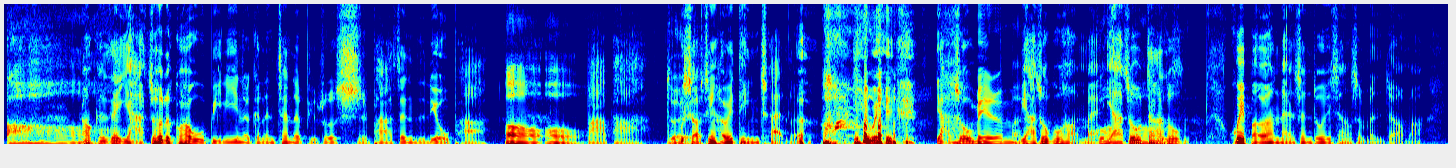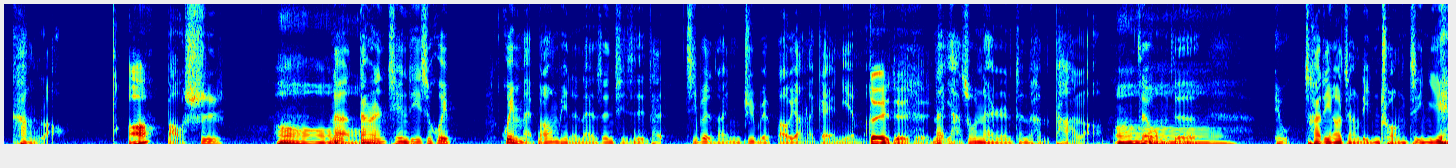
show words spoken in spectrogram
哦，然后，可是，在亚洲的刮胡比例呢，可能占了比如说十趴，甚至六趴、哦哦，八趴，不小心还会停产了，因为亚洲没人买亚洲不好卖，亚洲大家都会保养男生都会想什么，你知道吗？抗老、啊，保湿。哦，那当然前提是会会买保养品的男生，其实他基本上已经具备保养的概念嘛。对对对，那亚洲男人真的很怕老，哦，在我们的哎、我差点要讲临床经验，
